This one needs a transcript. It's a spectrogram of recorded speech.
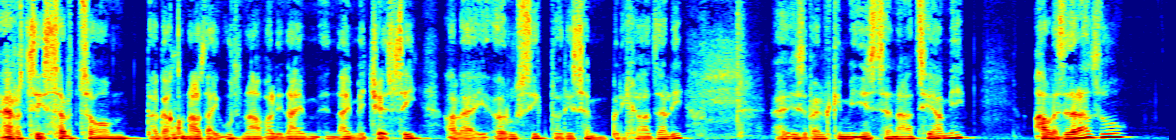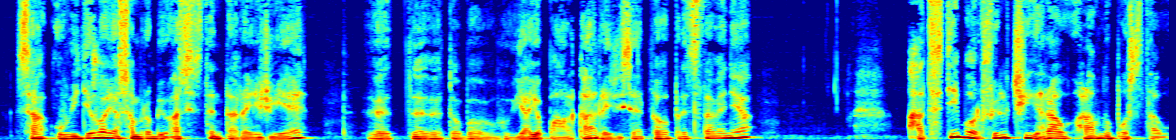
herci srdcom, tak ako nás aj uznávali najmä, najmä Česi, ale aj Rusi, ktorí sem prichádzali hej, s veľkými inscenáciami. Ale zrazu sa uvidelo, ja som robil asistenta režie, E, to bol Jajo Pálka, režisér toho predstavenia. A Stibor Filčí hral hlavnú postavu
